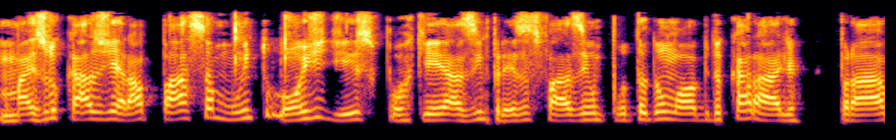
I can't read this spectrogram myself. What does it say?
Mas o caso geral passa muito longe disso, porque as empresas fazem um puta de um lobby do caralho para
